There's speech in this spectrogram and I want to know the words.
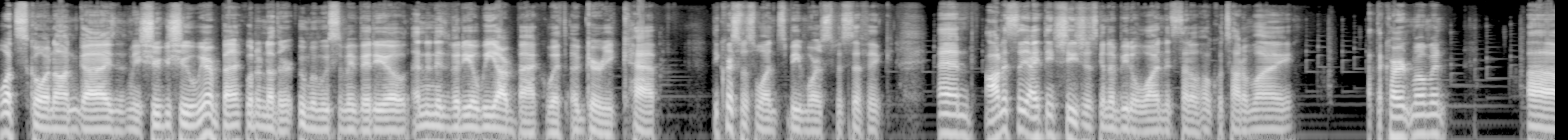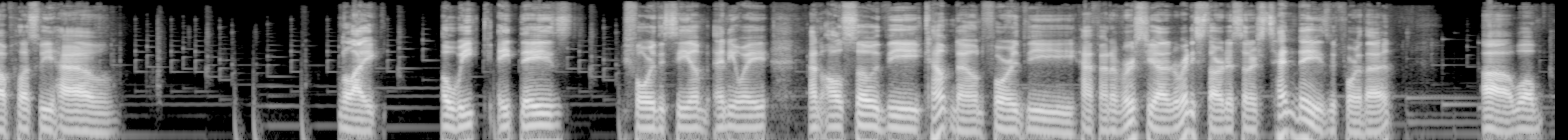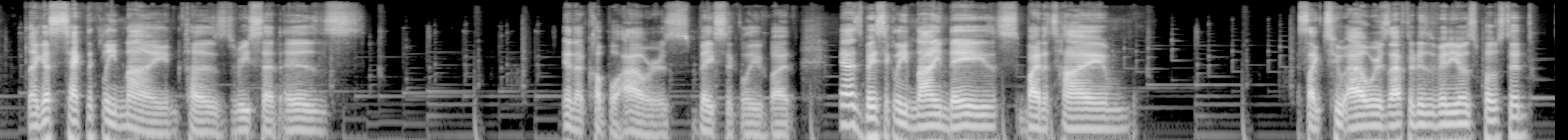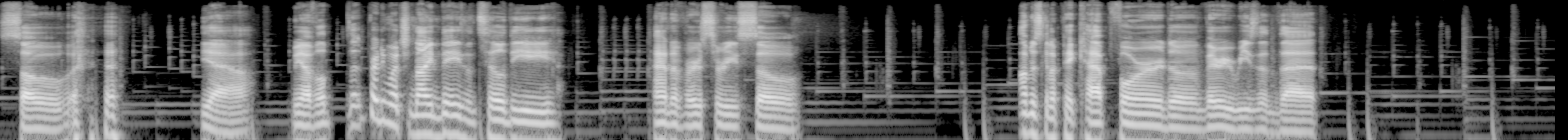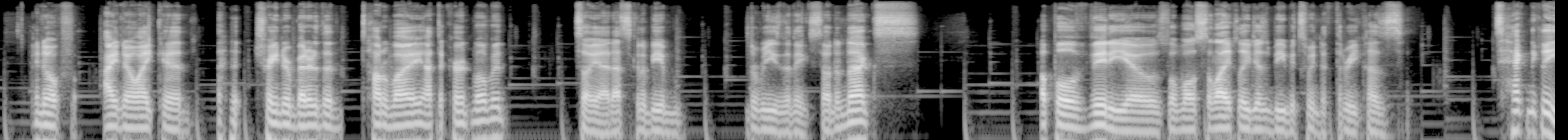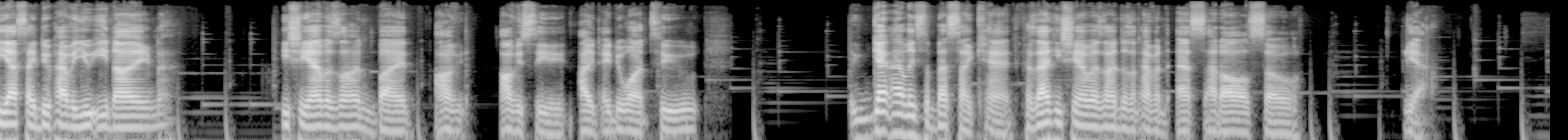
What's going on guys, it's me Shukashuu. We are back with another Umamusume video, and in this video we are back with Oguri Cap, the Christmas one to be more specific. And honestly, I think she's just gonna be the one instead of Hokko Tarumae at the current moment. Uh, plus we have like a week, eight days before the CM anyway. And also the countdown for the half anniversary had already started, so there's 10 days before that. Uh, well, I guess technically nine, because reset is in a couple hours, basically. But yeah, it's basically nine days by the time it's like two hours after this video is posted. So, yeah, we have a, pretty much nine days until the anniversary. So, I'm just gonna pick Cap for the very reason that I know I know I can train her better than Tarumae at the current moment. So yeah, that's gonna be the reasoning. So the next couple of videos will most likely just be between the three because technically, yes, I do have a UE9 Hishi Amazon, but ob obviously I, I do want to get at least the best I can because that Hishi Amazon doesn't have an S at all. So yeah.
